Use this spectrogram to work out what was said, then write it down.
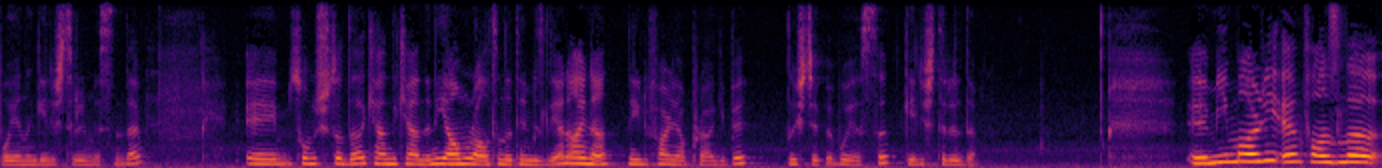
boyanın geliştirilmesinde. E, sonuçta da kendi kendini yağmur altında temizleyen aynen Nilüfer yaprağı gibi dış cephe boyası geliştirildi. E, mimari en fazla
